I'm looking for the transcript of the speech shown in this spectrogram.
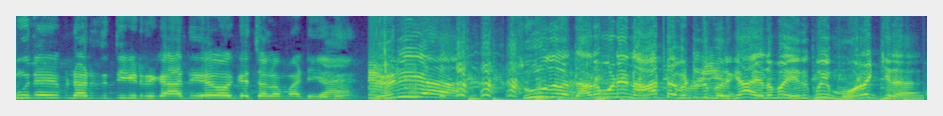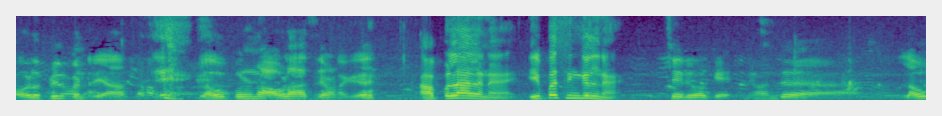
மூதேவி பின்னாடி சுத்திக்கிட்டு இருக்க அதுவே ஓகே சொல்ல மாட்டேங்குது. வெளியா சூதுல தருமனே நாட்டை விட்டுட்டு போயிருக்கா என்னமோ இது போய் முறைக்கிற. அவ்வளோ ஃபீல் பண்றியா? லவ் பண்ணணும் அவ்வளோ ஆசை உனக்கு? அப்பெல்லாம் இல்லைண்ணே. இப்ப சிங்கிள்ண்ணே சரி ஓகே நீ வந்து லவ்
